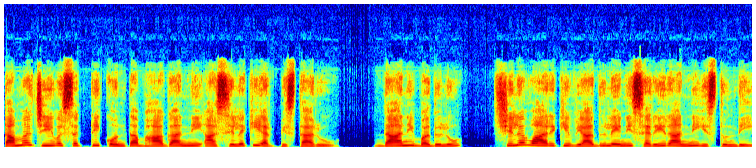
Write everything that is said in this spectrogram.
తమ జీవశక్తి కొంత భాగాన్ని ఆ శిలకి అర్పిస్తారు. దాని బదులు శిల వారికి వ్యాధులేని శరీరాన్ని ఇస్తుంది.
